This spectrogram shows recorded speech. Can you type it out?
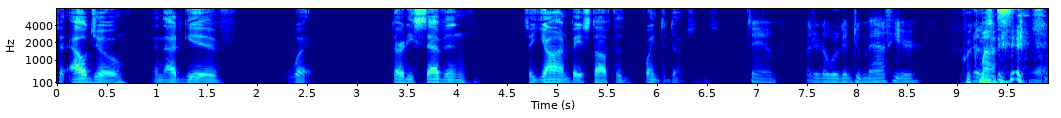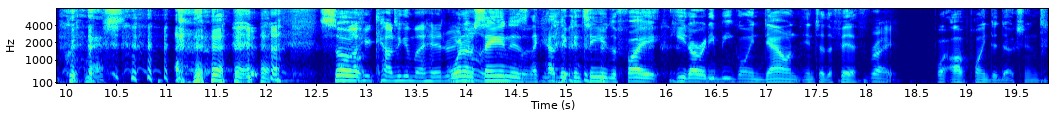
to Aljo, and that'd give what 37 to Yan based off the point deductions. Damn, I didn't know we are gonna do math here. Quick math. was- Quick maths. I'm so out here counting in my head right what now, I'm like, saying what is, the like, had they continued the fight, he'd already be going down into the fifth. right. po- off point deductions.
